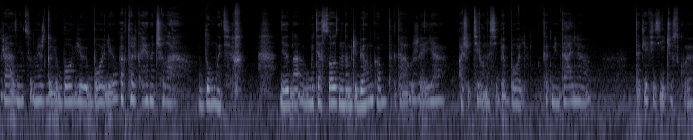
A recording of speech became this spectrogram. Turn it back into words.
разницу между любовью и болью. Как только я начала думать, не знаю, быть осознанным ребенком, тогда уже я ощутила на себе боль, как ментальную, так и физическую.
